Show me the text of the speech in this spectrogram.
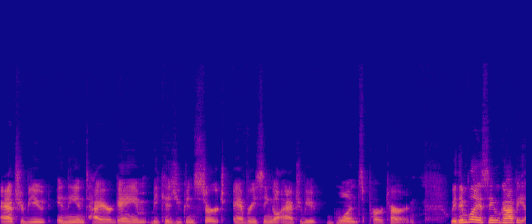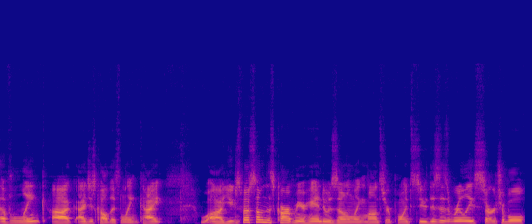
attribute in the entire game because you can search every single attribute once per turn. We then play a single copy of Link. Uh, I just call this Link Kite. Uh, you can special summon this card from your hand to a zone link monster points to. This is really searchable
